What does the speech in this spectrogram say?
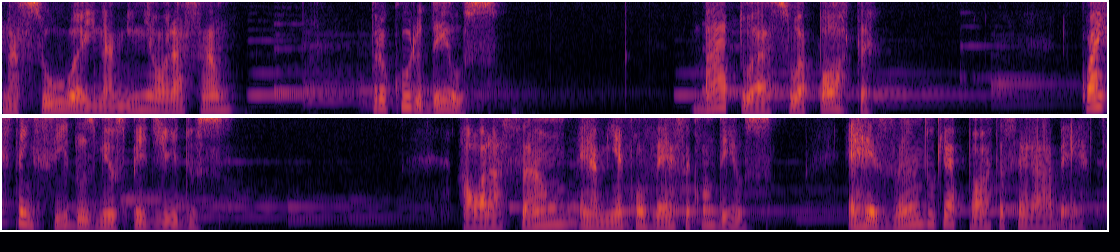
Na sua e na minha oração, procuro Deus, bato à sua porta Quais têm sido os meus pedidos? A oração é a minha conversa com Deus. É rezando que a porta será aberta.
